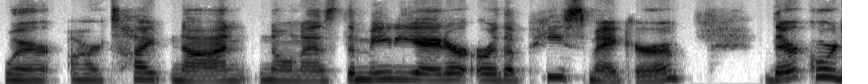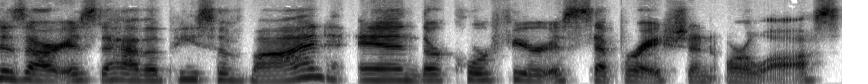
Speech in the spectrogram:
Where our type 9 known as the mediator or the peacemaker their core desire is to have a peace of mind and their core fear is separation or loss.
